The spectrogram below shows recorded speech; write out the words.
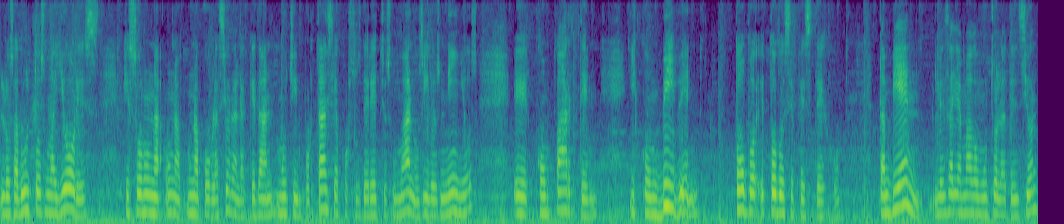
los adultos mayores, que son una, población a la que dan mucha importancia por sus derechos humanos y los niños, eh, comparten y conviven todo, todo ese festejo. También les ha llamado mucho la atención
